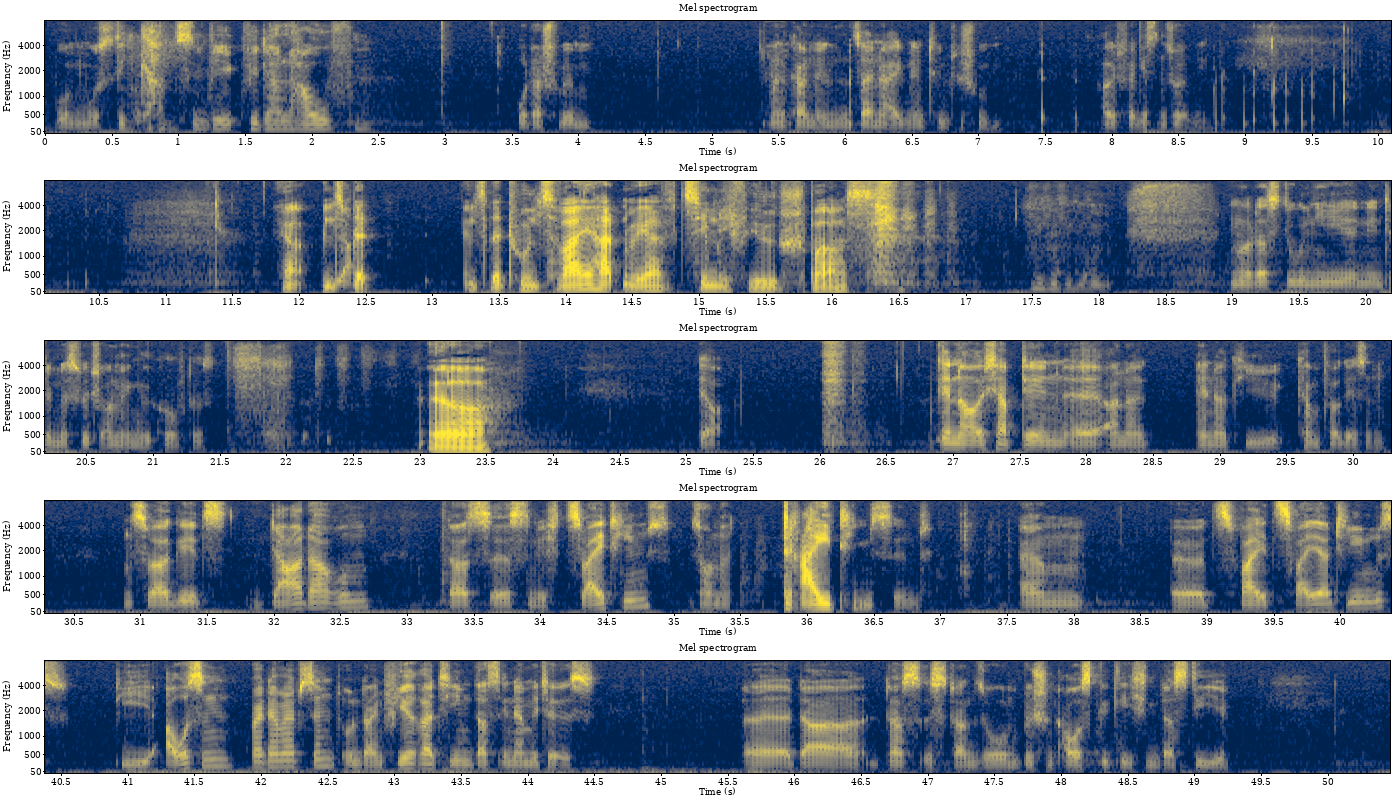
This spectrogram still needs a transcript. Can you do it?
Und muss den ganzen Weg wieder laufen. Oder schwimmen. Man kann in seiner eigenen Tinte schwimmen. Habe ich vergessen zu erwähnen. Ja, in, Ja. Splat in Splatoon 2 hatten wir ziemlich viel Spaß. Nur, dass du nie Nintendo Switch Online gekauft hast. Ja, Genau, ich habe den äh, Ana Anarchy-Kampf vergessen. Und zwar geht's da darum, dass es nicht zwei Teams, sondern drei Teams sind. Ähm, äh, zwei Zweier-Teams, die außen bei der Map sind und ein Vierer-Team, das in der Mitte ist. Äh, da, das ist dann so ein bisschen ausgeglichen, dass die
